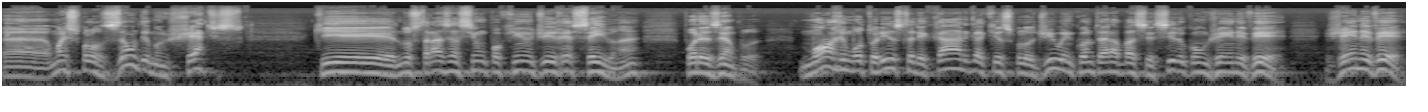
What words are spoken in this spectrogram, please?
é, uma explosão de manchetes que nos trazem assim um pouquinho de receio, né? Por exemplo, morre motorista de carga que explodiu enquanto era abastecido com GNV. GNV,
